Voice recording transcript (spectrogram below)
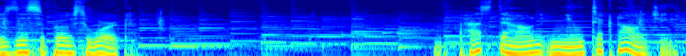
is this supposed to work? Pass down new technology.「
